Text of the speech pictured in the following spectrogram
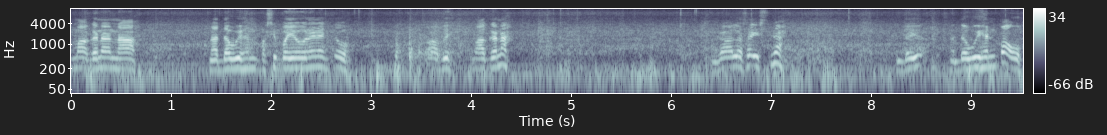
Umaga na na nadawihan pa si Bayaw na nito. Sabi, umaga na. Hanggang alas 6 na. Nadawihan pa oh.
